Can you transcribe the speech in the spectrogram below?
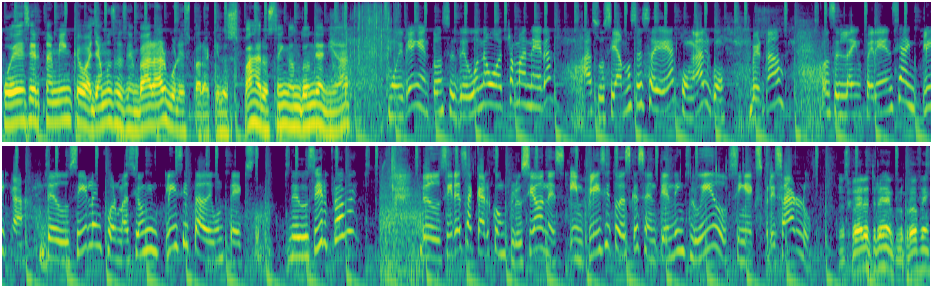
Puede ser también que vayamos a sembrar árboles para que los pájaros tengan donde anidar. Muy bien, entonces de una u otra manera asociamos esa idea con algo, ¿verdad? Entonces la inferencia implica deducir la información implícita de un texto. ¿Deducir, profe? Deducir es sacar conclusiones. Implícito es que se entiende incluido, sin expresarlo. ¿Nos puede dar otro ejemplo, profe?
